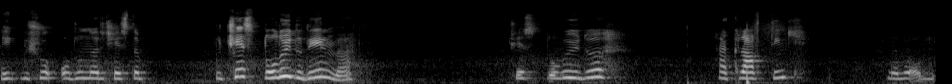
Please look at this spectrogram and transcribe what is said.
İlk bir şu odunları chest'e... Bu chest doluydu değil mi? Chest doluydu. Ha crafting. Şurada bir odun-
